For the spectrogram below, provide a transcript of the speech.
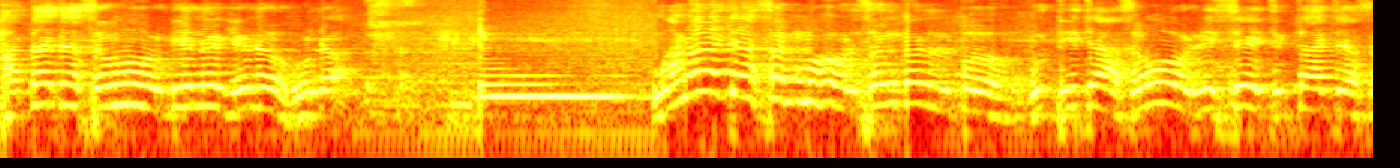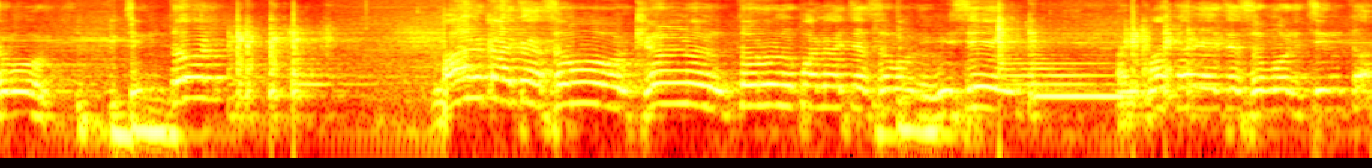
हाताच्या समोर देणं घेणं हुंडा. मनाच्या समोर संकल्प बुद्धीच्या समोर निश्चय चित्ताच्या समोर चिंतन बालकाच्या समोर खेळणं तरुणपणाच्या समोर विषय आणि म्हाताऱ्याच्या समोर चिंता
